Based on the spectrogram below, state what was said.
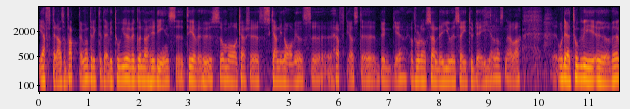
i efterhand så fattar man inte riktigt det. Vi tog ju över Gunnar Hedins eh, tv-hus som var kanske Skandinaviens eh, häftigaste bygge. Jag tror de sände USA Today eller något sånt där va. Och det tog vi över,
